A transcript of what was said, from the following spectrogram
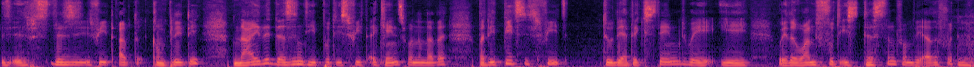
his, feet out completely. Neither doesn't he put his feet against one another, but he puts his feet to that extent where he where the one foot is distant from the other foot. Mm.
